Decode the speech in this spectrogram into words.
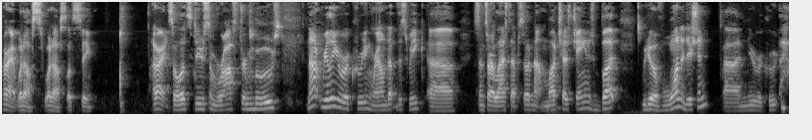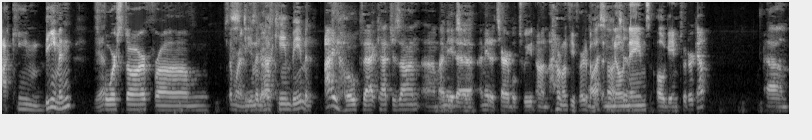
all right, what else? What else? Let's see. All right, so let's do some roster moves. Not really a recruiting roundup this week. Uh, since our last episode, not much has changed, but we do have one addition. Uh, new recruit Hakeem Beamon, Yep. four star from somewhere in the Demon East Hakeem Beamon. I hope that catches on. Um, I I made a I made a terrible tweet on. I don't know if you've heard Oh, about the saw No too. Names All Game Twitter account. Um,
